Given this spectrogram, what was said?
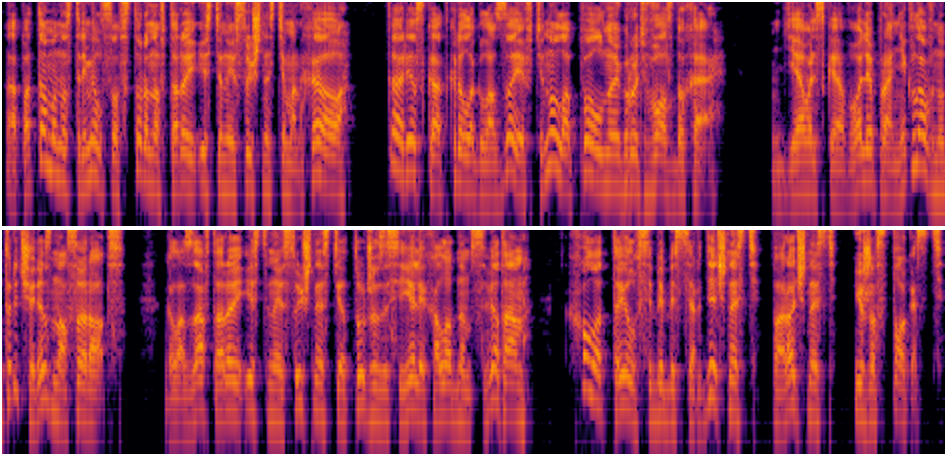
А потом он устремился в сторону второй истинной сущности Манхао. Та резко открыла глаза и втянула полную грудь воздуха. Дьявольская воля проникла внутрь через нос и рот. Глаза второй истинной сущности тут же засияли холодным светом. Холод таил в себе бессердечность, порочность и жестокость.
